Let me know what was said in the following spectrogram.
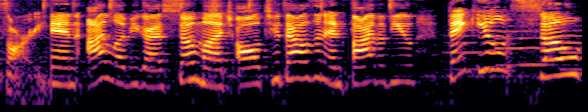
sorry and i love you guys so much all 2005 of you thank you so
